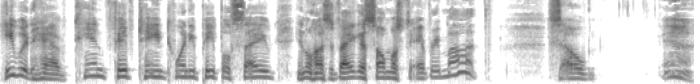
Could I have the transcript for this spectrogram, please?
He would have 10, 15, 20 people saved in Las Vegas almost every month. So, yeah,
